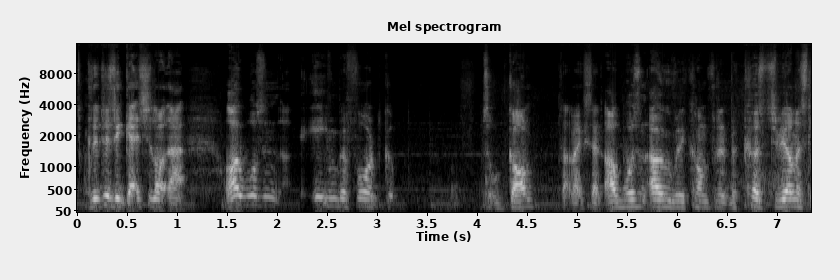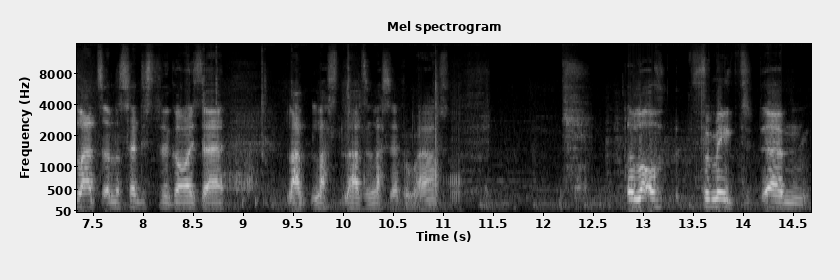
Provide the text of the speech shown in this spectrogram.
Because it just it gets you like that. I wasn't even before I'd sort of gone. If that makes sense. I wasn't overly confident because, to be honest, lads, and I said this to the guys there, lad, lads, lads and lasses everywhere else. A lot of for me um,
